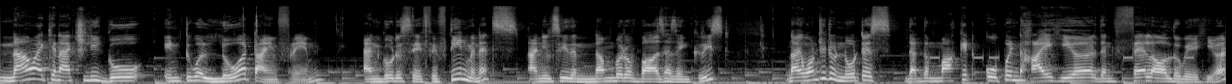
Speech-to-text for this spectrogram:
Now I can actually go into a lower time frame and go to say 15 minutes and you'll see the number of bars has increased. Now I want you to notice that the market opened high here then fell all the way here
